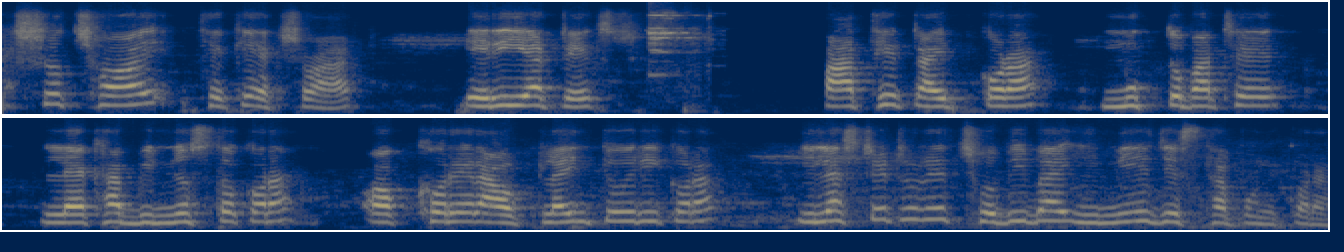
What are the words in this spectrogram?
একশো ছয় থেকে একশো আট এরিয়া টেক্সট, পাথে টাইপ করা, মুক্ত পাঠে লেখা বিন্যস্ত করা, অক্ষরের আউটলাইন তৈরি করা ইলাস্ট্রেটরে ছবি বা ইমেজ স্থাপন করা।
